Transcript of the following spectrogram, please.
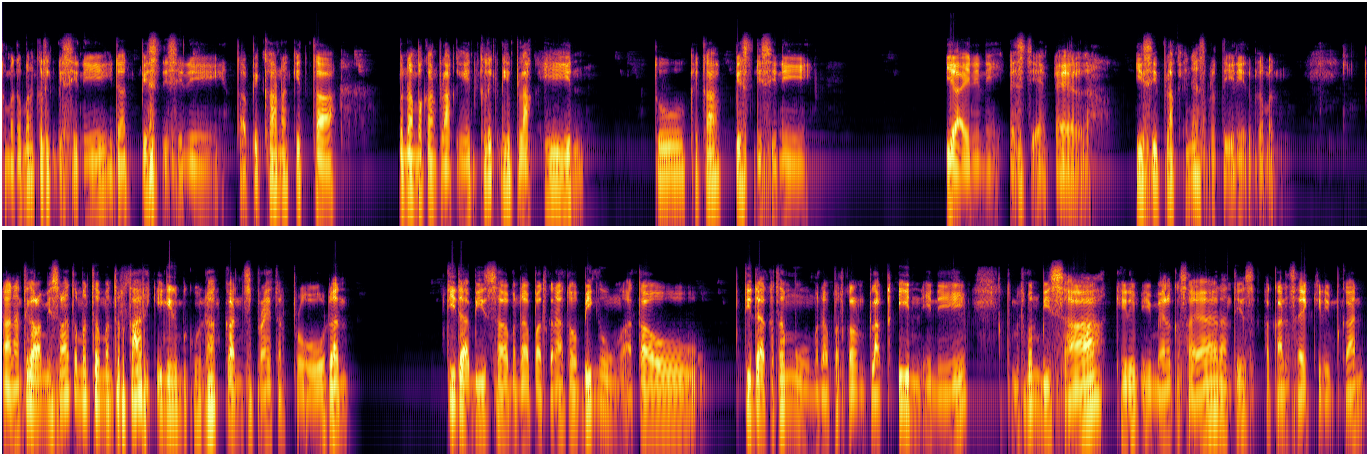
teman-teman klik di sini dan paste di sini. Tapi karena kita menambahkan plugin klik di plugin. Tuh kita paste di sini. Ya ini nih HTML isi pluginnya seperti ini teman-teman. Nah nanti kalau misalnya teman-teman tertarik ingin menggunakan Spriter Pro dan tidak bisa mendapatkan atau bingung atau tidak ketemu mendapatkan plugin ini, teman-teman bisa kirim email ke saya, nanti akan saya kirimkan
